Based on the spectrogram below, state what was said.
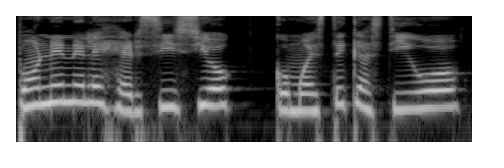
Ponen el ejercicio como este castigo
